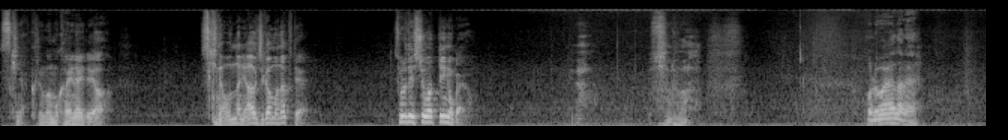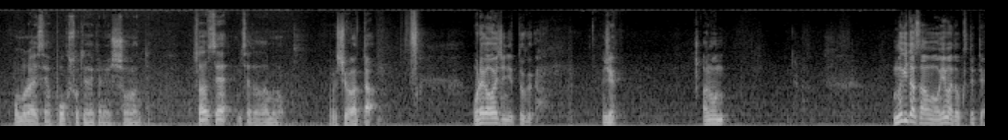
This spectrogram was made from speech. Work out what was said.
好きな車も買えないでよ。好きな女に会う時間もなくて。それで一生終わっていいのかよ？それは。俺は嫌だね。オムライスやポークソテーだけの一生なんて。賛成店畳むのよし分かった。俺が親父に言っとく。じゃあ。の麦田さんを家まで送ってって。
